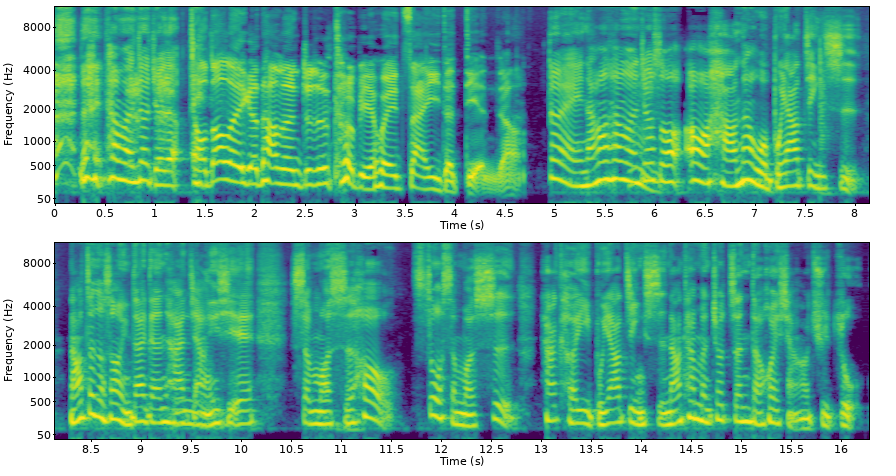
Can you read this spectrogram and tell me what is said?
对他们就觉得 找到了一个他们就是特别会在意的点，这样对，然后他们就说：“嗯、哦，好，那我不要近视。”然后这个时候你再跟他讲一些什么时候。做什么事，他可以不要近视，然后他们就真的会想要去做。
